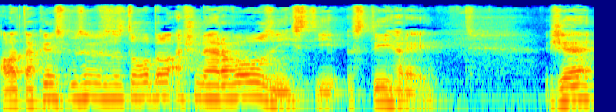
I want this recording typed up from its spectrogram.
Ale takovým způsobem, že se z toho byl až nervózní z té hry. Že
